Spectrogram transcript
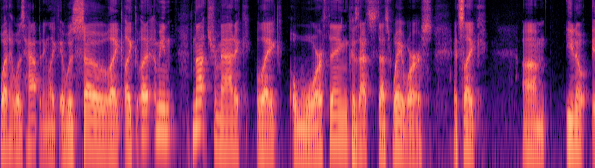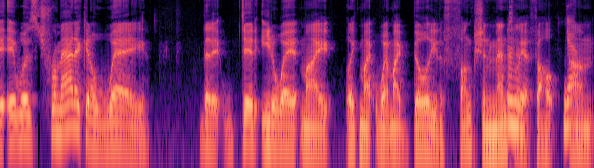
what was happening. Like it was so like like uh, I mean, not traumatic like a war thing because that's that's way worse. It's like, um, you know, it, it was traumatic in a way that it did eat away at my like my what my ability to function mentally. Mhm. It felt, Yeah. Um,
